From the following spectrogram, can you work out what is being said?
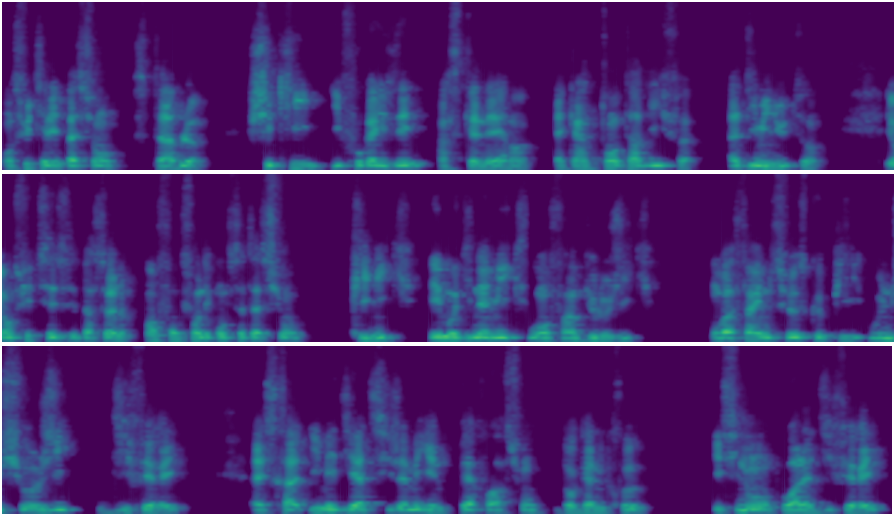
Ensuite, il y a les patients stables, chez qui il faut réaliser un scanner avec un temps tardif à 10 minutes. Et ensuite, ces personnes, en fonction des constatations cliniques, hémodynamiques ou enfin biologiques, on va faire une cystoscopie ou une chirurgie différée. Elle sera immédiate si jamais il y a une perforation d'organes creux, et sinon on pourra la différer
